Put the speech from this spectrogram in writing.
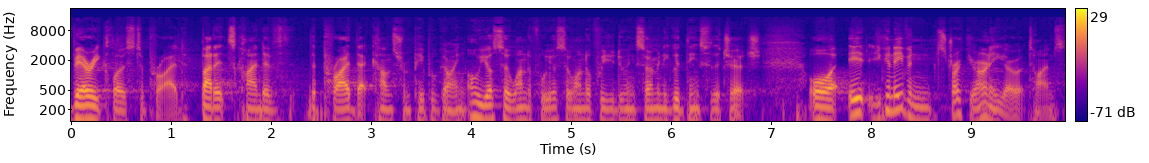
very close to pride, but it's kind of the pride that comes from people going, Oh, you're so wonderful, you're so wonderful, you're doing so many good things for the church. Or it, you can even stroke your own ego at times.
